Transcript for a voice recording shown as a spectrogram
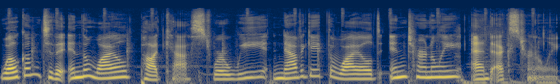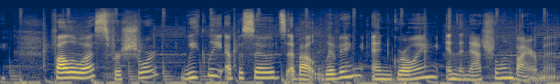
Welcome to the In the Wild podcast, where we navigate the wild internally and externally. Follow us for short, weekly episodes about living and growing in the natural environment,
